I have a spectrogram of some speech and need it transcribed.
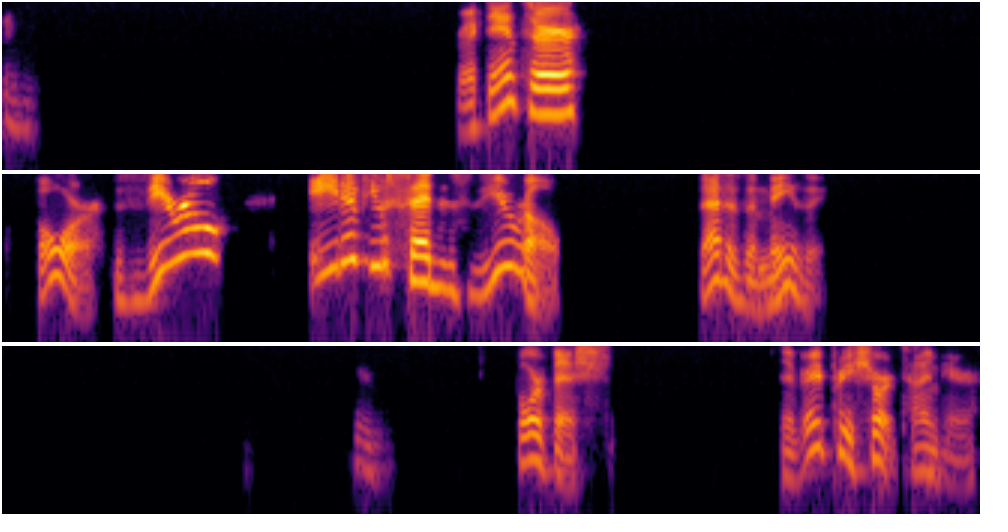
Correct answer. Four. Zero? Eight of you said zero. That is mm-hmm. amazing. Four fish in a very pretty short time here.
